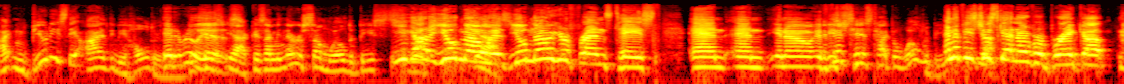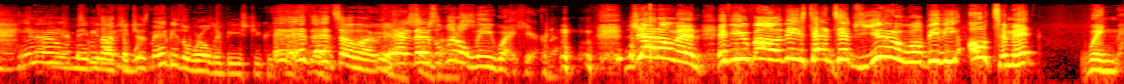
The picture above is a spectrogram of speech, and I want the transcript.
I, beauty's the eye of the beholder. It really because- is. Yeah, because I mean, there are some wildebeests. You gotta, which- you'll know yeah, his, you'll know your friend's taste, and and you know if, If he's it's his type of wildebeest. and if he's yeah. just getting over a breakup, you know, yeah, maybe let the just maybe the wildebeest you could. It, it, yeah. It's a little. Yeah, there, there's a little leeway here. Gentlemen, if you follow these 10 tips, you will be the ultimate wingman.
